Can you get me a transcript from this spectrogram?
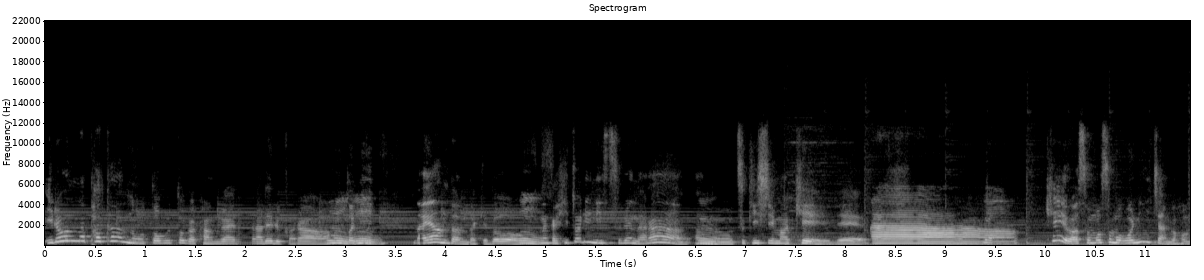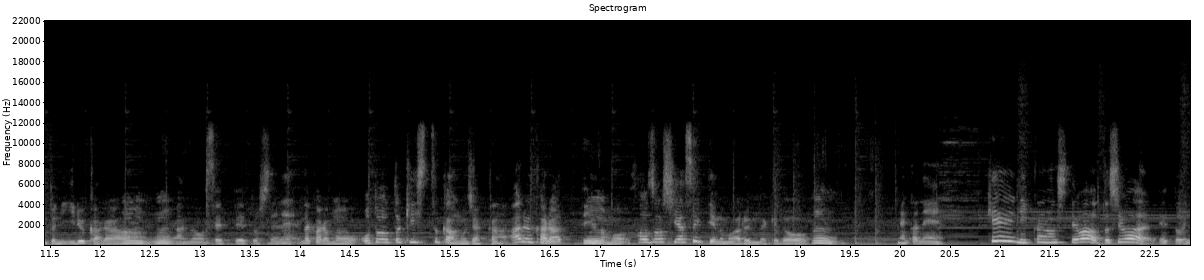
いろんなパターンの弟が考えられるから、うんうん、本当に悩んだんだけど、うん、なんか一人にするなら、あの月島 K で、あまあ、K はそもそもお兄ちゃんが本当にいるから、うんうん、あの設定としてね。だからもう弟気質感も若干あるからっていうのも、想像しやすいっていうのもあるんだけど、うん、なんかね K に関しては私は、えっと、2,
